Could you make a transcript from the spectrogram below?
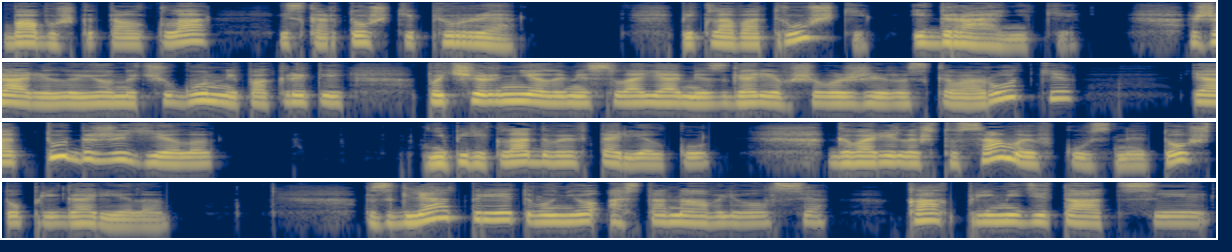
Бабушка толкла из картошки пюре, пекла ватрушки и драники, жарила ее на чугунной, покрытой почернелыми слоями сгоревшего жира сковородке — и оттуда же ела, не перекладывая в тарелку. Говорила, что самое вкусное — то, что пригорело. Взгляд при этом у нее останавливался, как при медитации.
